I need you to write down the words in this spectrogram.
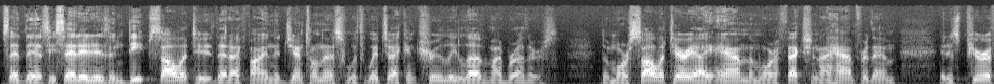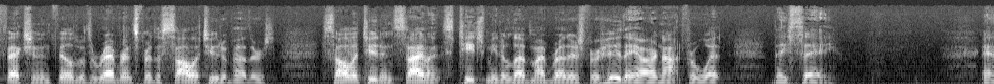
said this. He said, It is in deep solitude that I find the gentleness with which I can truly love my brothers. The more solitary I am, the more affection I have for them. It is pure affection and filled with reverence for the solitude of others. Solitude and silence teach me to love my brothers for who they are, not for what they say. And,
